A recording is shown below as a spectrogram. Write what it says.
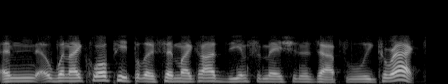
And when I call people, they say, My God, the information is absolutely correct.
